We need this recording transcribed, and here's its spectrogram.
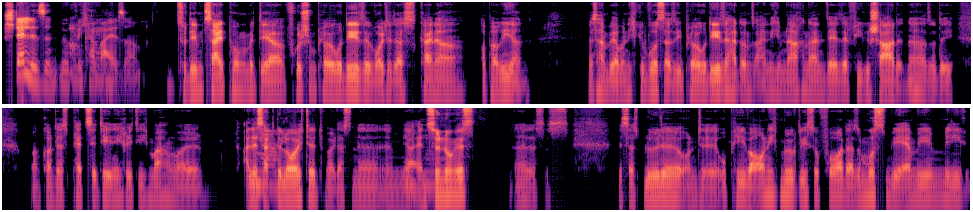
Stelle sind, möglicherweise. Okay. Zu dem Zeitpunkt mit der frischen Pleurodese wollte das keiner operieren. Das haben wir aber nicht gewusst. Also die Pleurodese hat uns eigentlich im Nachhinein sehr, sehr viel geschadet. Ne? Also die, man konnte das PET-CT nicht richtig machen, weil alles ja. hat geleuchtet, weil das eine ähm, ja, mhm. Entzündung ist. Ne? Das ist ist das blöde und äh, OP war auch nicht möglich sofort, also mussten wir irgendwie medik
